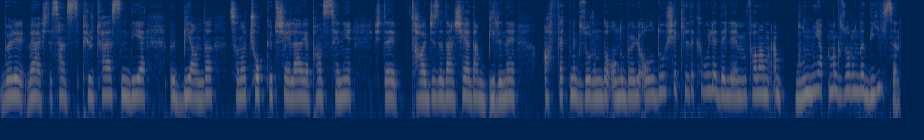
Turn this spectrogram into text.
Böyle veya işte sen spiritüelsin diye böyle bir anda sana çok kötü şeyler yapan seni işte taciz eden şey eden birini affetmek zorunda onu böyle olduğu şekilde kabul edelim falan bunu yapmak zorunda değilsin.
